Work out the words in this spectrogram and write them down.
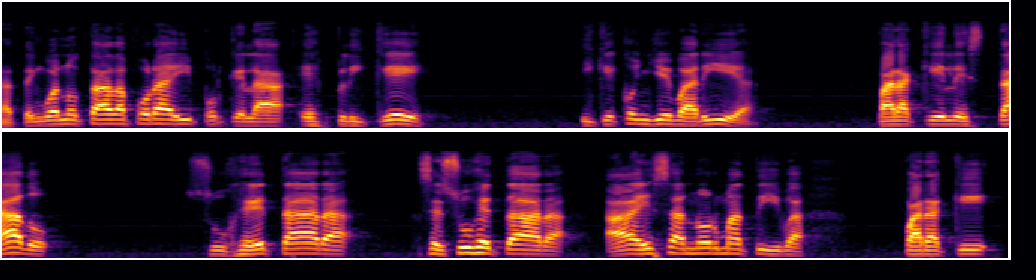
La tengo anotada por ahí porque la expliqué y qué conllevaría para que el Estado sujetara, se sujetara a esa normativa para que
